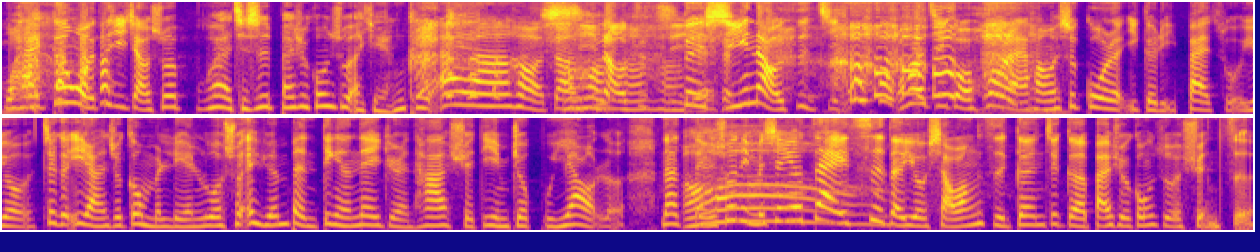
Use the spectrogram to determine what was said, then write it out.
我还跟我自己讲说，不会，其实白雪公主哎也很可爱啊，哈，洗脑自己，对，洗脑自己。然后结果后来好像是过了一个礼拜左右，这个艺人就跟我们联络说，哎，原本订的那个人他雪弟就不要了，那等于说你们现在又再一次的有小王子跟这个白雪公主的选择。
